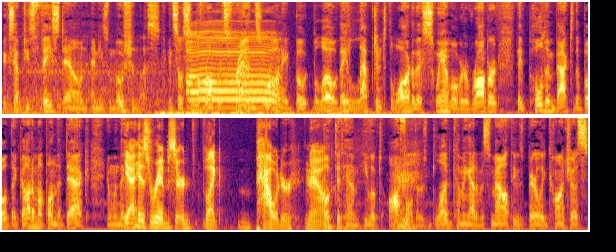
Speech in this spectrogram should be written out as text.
except he's face down and he's motionless. And so some of Robert's friends who were on a oh. boat below, they leapt into the water, they swam over to Robert, they pulled him back to the boat, they got him up on the deck, and when they Yeah, his ribs are like powder now. looked at him, he looked awful. There was blood coming out of his mouth. He was barely conscious.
